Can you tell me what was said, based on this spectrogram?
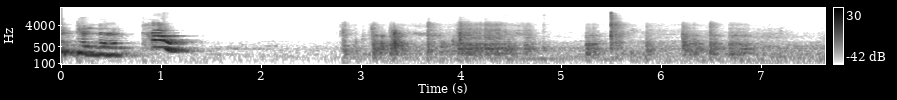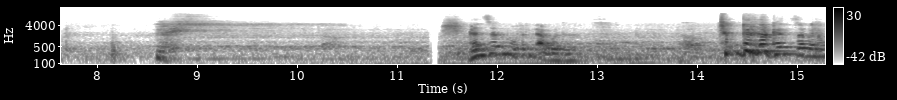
ግድ የለህም። ተው። ገንዘብ ነው ፍላጎትህ፣ ችግርህ ገንዘብ ነው።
